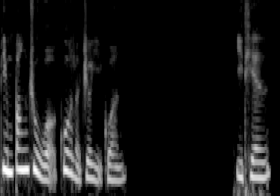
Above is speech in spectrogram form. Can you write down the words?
并帮助我过了这一关。一天，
